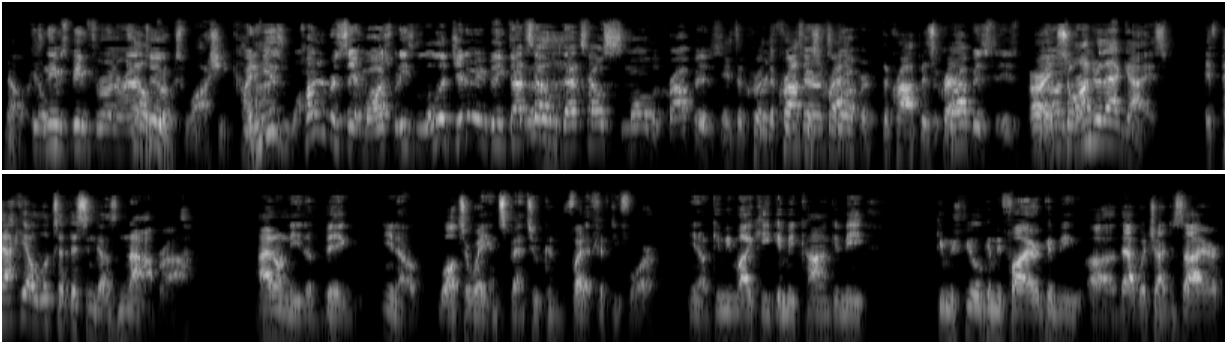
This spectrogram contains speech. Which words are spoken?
no, His Kel- name's being thrown around Kel too. Brooks Washy. Come and on, he is 100% washed, but he's legitimately being. That's how that's how small the crop is. It's the, cr- the crop is crap. Crawford. The crop is The crap. crop is, is All right, so crap. under that, guise, if Pacquiao looks at this and goes, "Nah, brah, I don't need a big, you know, welterweight and Spence who could fight at 54. You know, give me Mikey, give me Khan, give me, give me fuel, give me fire, give me uh, that which I desire."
